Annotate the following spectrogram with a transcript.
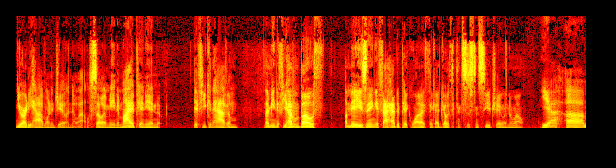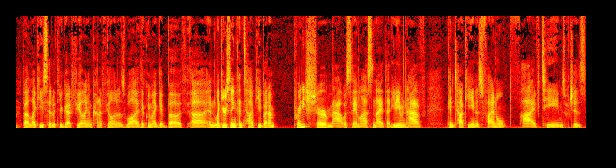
you already have one in Jaylen Nowell. So, I mean, in my opinion, if you can have him, I mean, if you have them both, amazing. If I had to pick one, I think I'd go with the consistency of Jaylen Nowell. Yeah, um, but like you said, with your gut feeling, I'm kind of feeling it as well. I think we might get both. Uh, and like you're saying, Kentucky, but I'm pretty sure Matt was saying last night that he didn't even have Kentucky in his final five teams, which is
